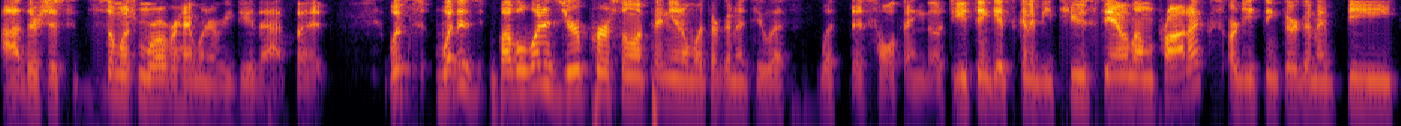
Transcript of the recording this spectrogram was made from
Uh, there's just so much more overhead whenever you do that. But What's what is Bubba? What is your personal opinion on what they're going to do with with this whole thing though? Do you think it's going to be two standalone products, or do you think they're going to be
